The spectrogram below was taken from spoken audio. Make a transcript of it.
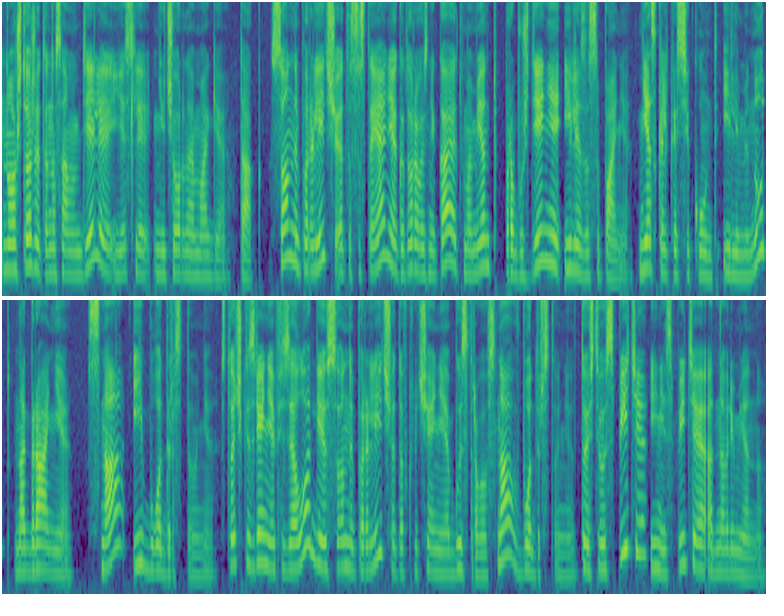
Но что же это на самом деле, если не черная магия? Так, сонный паралич — это состояние, которое возникает в момент пробуждения или засыпания. Несколько секунд или минут на грани сна и бодрствования. С точки зрения физиологии, сонный паралич — это включение быстрого сна в бодрствование. То есть вы спите и не спите одновременно.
